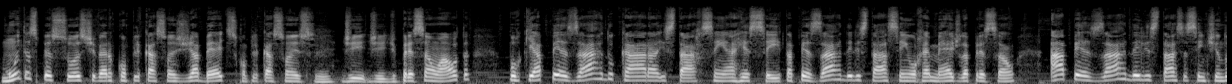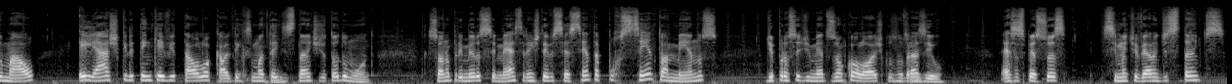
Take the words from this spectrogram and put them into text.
Muitas pessoas tiveram complicações de diabetes, complicações de, de, de, pressão alta, porque apesar do cara estar sem a receita, apesar dele estar sem o remédio da pressão, apesar dele estar se sentindo mal, ele acha que ele tem que evitar o local, ele tem que se manter Sim. distante de todo mundo. Só no primeiro semestre a gente teve 60% a menos de procedimentos oncológicos no Sim. Brasil. Essas pessoas se mantiveram distantes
